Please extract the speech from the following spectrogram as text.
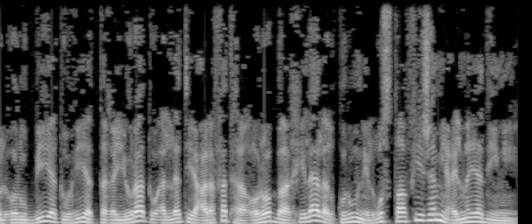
الأوروبية هي التغيرات التي عرفتها أوروبا خلال القرون الوسطى في جميع الميادين.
